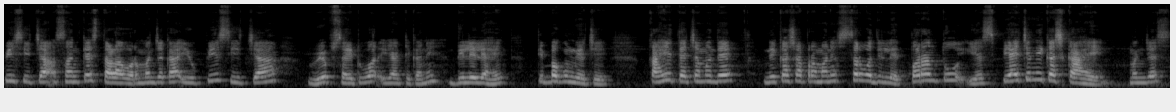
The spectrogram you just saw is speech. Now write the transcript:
पी सीच्या संकेतस्थळावर म्हणजे काय? यू पी सीच्या वेबसाईटवर या ठिकाणी दिलेले आहेत. ते बघून घ्यायचे. काही त्याच्यामध्ये निकषाप्रमाणे सर्व दिले आहेत. परंतु एस पी आयचे निकष काय आहे? म्हणजेच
